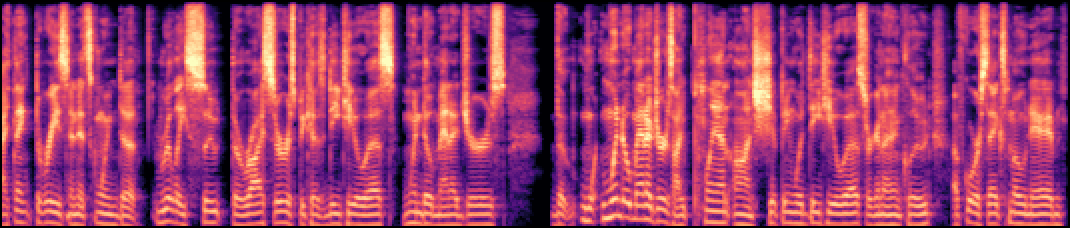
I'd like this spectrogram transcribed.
I think the reason it's going to really suit the ricer is because DTOS window managers the window managers I plan on shipping with DTOS are going to include, of course, Xmonad,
